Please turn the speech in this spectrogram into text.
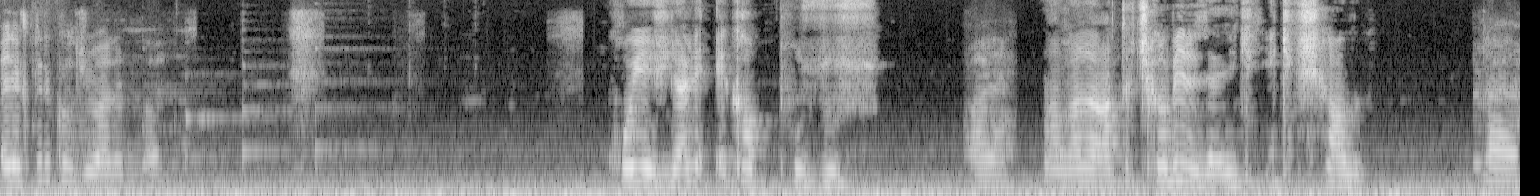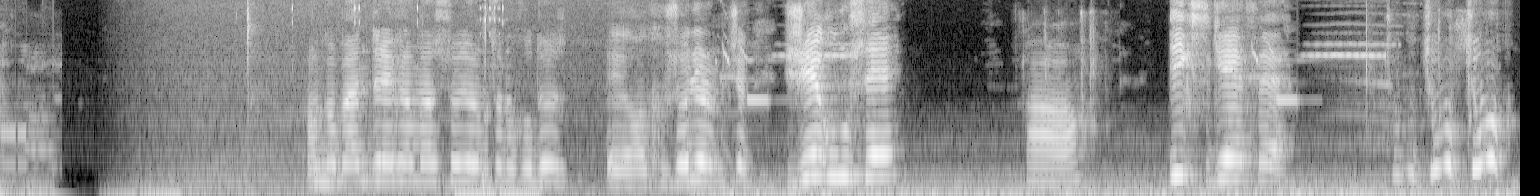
Elektrik kılıcı var elinde. Koyu yeşil yani ekapuzuz. Aynen. Kanka artık çıkabiliriz yani. İki, iki kişi kaldık. He. Kanka ben direkt hemen söylüyorum sana kodu. E, söylüyorum işte. J U S Ha. X G F. Çabuk çabuk çabuk.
